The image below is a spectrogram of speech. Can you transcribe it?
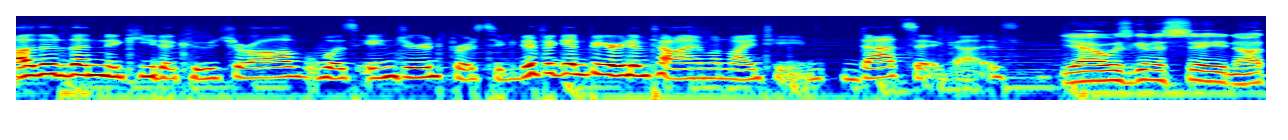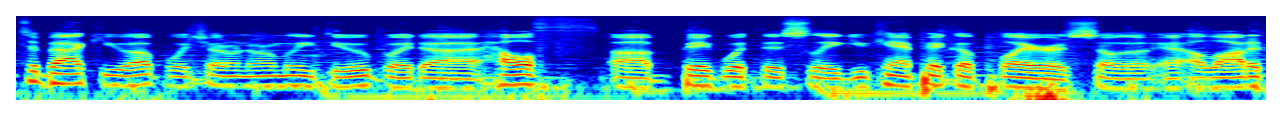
other than Nikita Kucherov, was injured for a significant period of time on my team. That's it, guys. Yeah, I was gonna say not to back you up, which I don't normally do, but uh, health uh, big with this league. You can't pick up players, so a lot of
